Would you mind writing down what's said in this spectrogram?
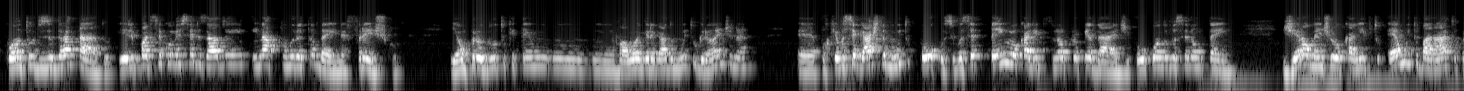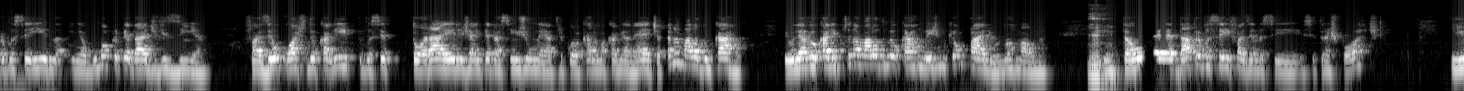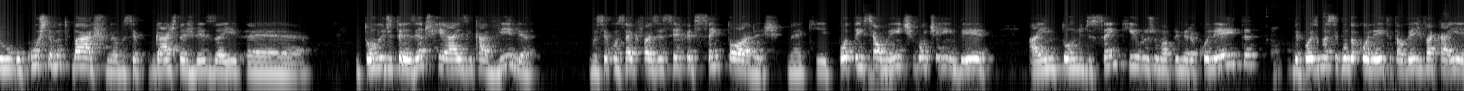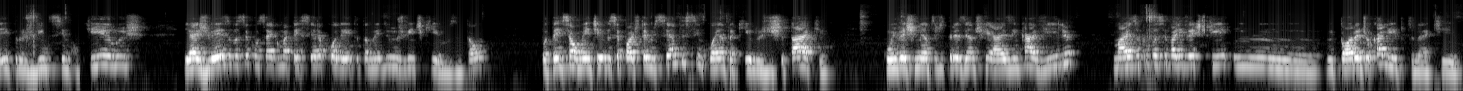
quanto desidratado. E ele pode ser comercializado em, in natura também, né? fresco. E é um produto que tem um, um, um valor agregado muito grande, né? É, porque você gasta muito pouco. Se você tem o eucalipto na propriedade ou quando você não tem, geralmente o eucalipto é muito barato para você ir na, em alguma propriedade vizinha, fazer o corte do eucalipto, você torar ele já em pedacinhos de um metro e colocar numa caminhonete, até na mala de um carro, eu levo eucalipto na mala do meu carro mesmo, que é um palio normal, né? Uhum. Então, é, dá para você ir fazendo esse, esse transporte e o, o, custo é muito baixo, né? Você gasta, às vezes, aí é, em torno de 300 reais em cavilha, você consegue fazer cerca de 100 toras, né? Que potencialmente vão te render aí em torno de 100 quilos numa primeira colheita, depois uma segunda colheita talvez vai cair aí para uns 25 quilos, e às vezes você consegue uma terceira colheita também de uns 20 quilos. Então, potencialmente, aí você pode ter uns 150 quilos de shiitake com investimento de 300 reais em cavilha, mais o que você vai investir em, em tora de eucalipto, né? Que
